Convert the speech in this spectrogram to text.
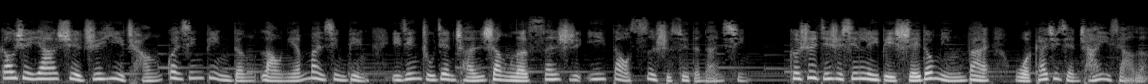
高血压、血脂异常、冠心病等老年慢性病已经逐渐缠上了三十一到四十岁的男性。可是，即使心里比谁都明白我该去检查一下了，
